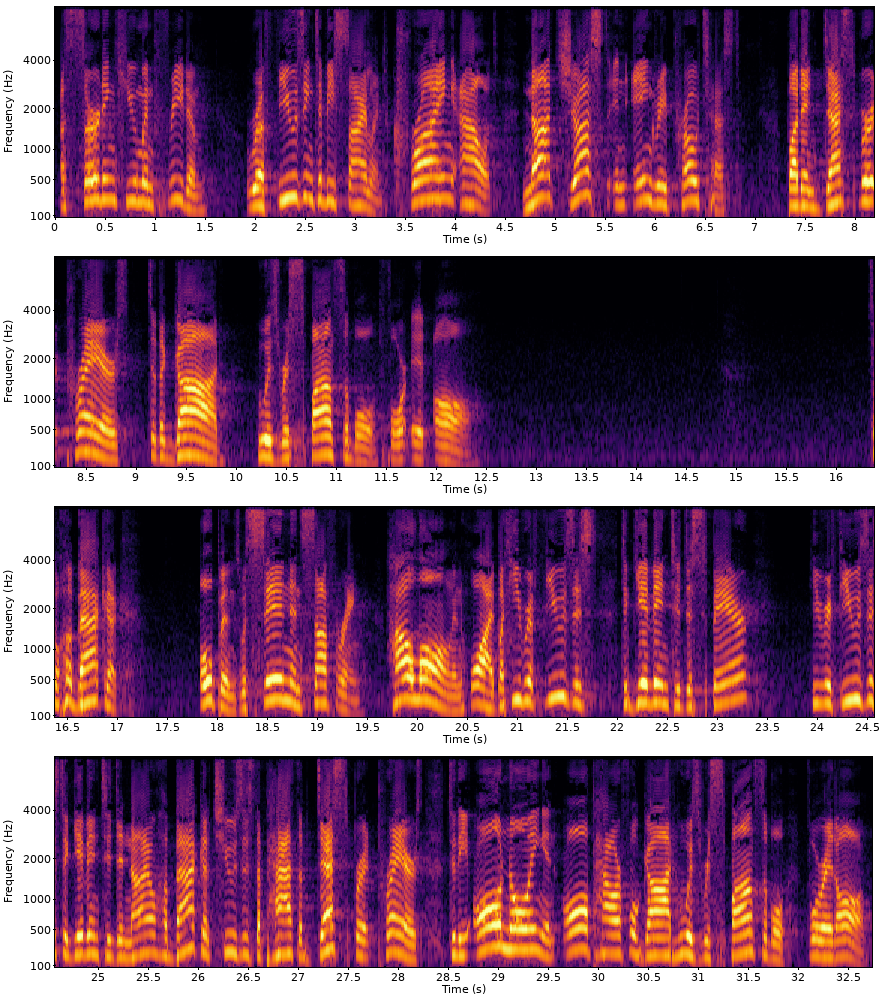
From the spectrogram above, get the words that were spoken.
asserting human freedom, refusing to be silent, crying out, not just in angry protest, but in desperate prayers to the God who is responsible for it all. So Habakkuk opens with sin and suffering. How long and why? But he refuses to give in to despair. He refuses to give in to denial. Habakkuk chooses the path of desperate prayers to the all knowing and all powerful God who is responsible for it all.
